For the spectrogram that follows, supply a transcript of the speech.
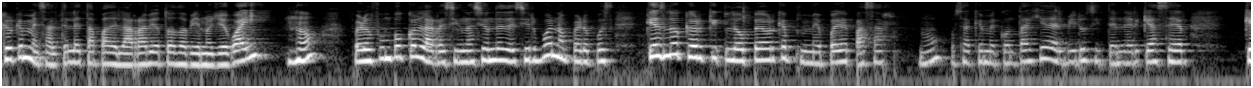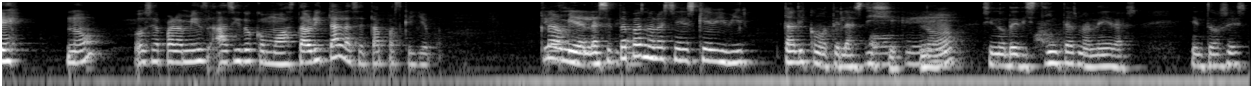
creo que me salté la etapa de la rabia, todavía no llegó ahí, ¿no? Pero fue un poco la resignación de decir, bueno, pero pues, ¿qué es lo, que, lo peor que me puede pasar, ¿no? O sea, que me contagie del virus y tener que hacer qué, ¿no? O sea, para mí ha sido como hasta ahorita las etapas que llevo. Claro, mira, las etapas no las tienes que vivir tal y como te las dije, ¿no? Sino de distintas maneras. Entonces,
